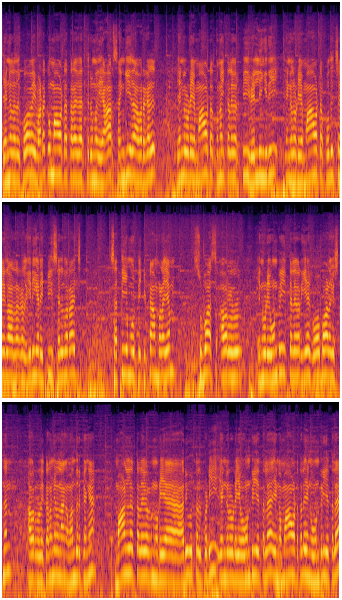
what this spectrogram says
எங்களது கோவை வடக்கு மாவட்ட தலைவர் திருமதி ஆர் சங்கீதா அவர்கள் எங்களுடைய மாவட்ட துணைத் தலைவர் பி வெள்ளிங்கிரி எங்களுடைய மாவட்ட பொதுச் செயலாளர்கள் இடிகரை பி செல்வராஜ் சத்தியமூர்த்தி கிட்டாம்பாளையம் சுபாஷ் அவர்கள் எங்களுடைய ஒன்றிய தலைவர் ஏ கோபாலகிருஷ்ணன் அவர்களுடைய தலைமையில் நாங்கள் வந்திருக்கோங்க. மாநில தலைவர்களுடைய அறிவுறுத்தல் படி எங்களுடைய ஒன்றியத்தில் எங்கள் மாவட்டத்தில் எங்கள் ஒன்றியத்தில்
